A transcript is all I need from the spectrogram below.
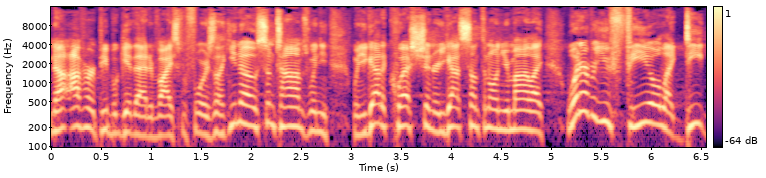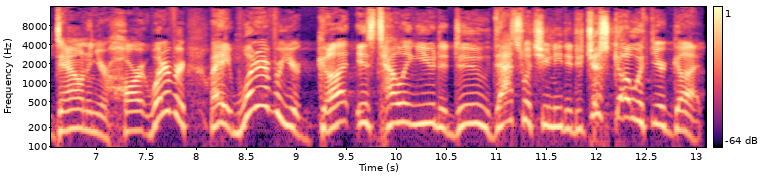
Now, I've heard people give that advice before. It's like, you know, sometimes when you when you got a question or you got something on your mind, like whatever you feel like deep down in your heart, whatever, hey, whatever your gut is telling you to do, that's what you need to do. Just go with your gut.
